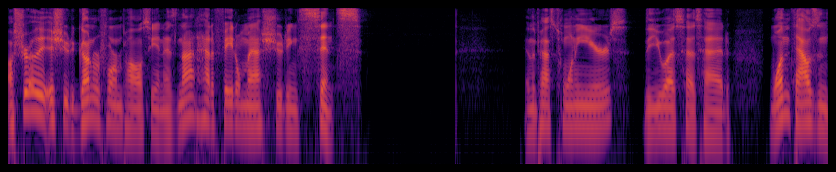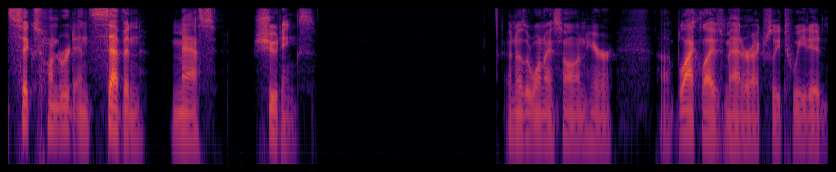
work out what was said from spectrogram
Australia issued a gun reform policy and has not had a fatal mass shooting since. In the past 20 years, the U.S. has had 1,607 mass shootings. Another one I saw in here uh, Black Lives Matter actually tweeted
